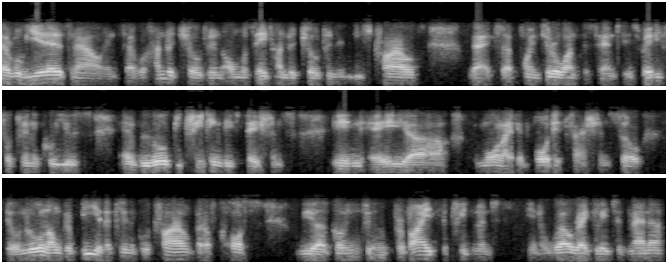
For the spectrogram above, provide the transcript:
several years now and several hundred children, almost 800 children in these trials, that uh, 0.01% is ready for clinical use, and we will be treating these patients in a uh, more like an audit fashion. So they will no longer be in a clinical trial, but of course we are going to provide the treatment in a well-regulated manner,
